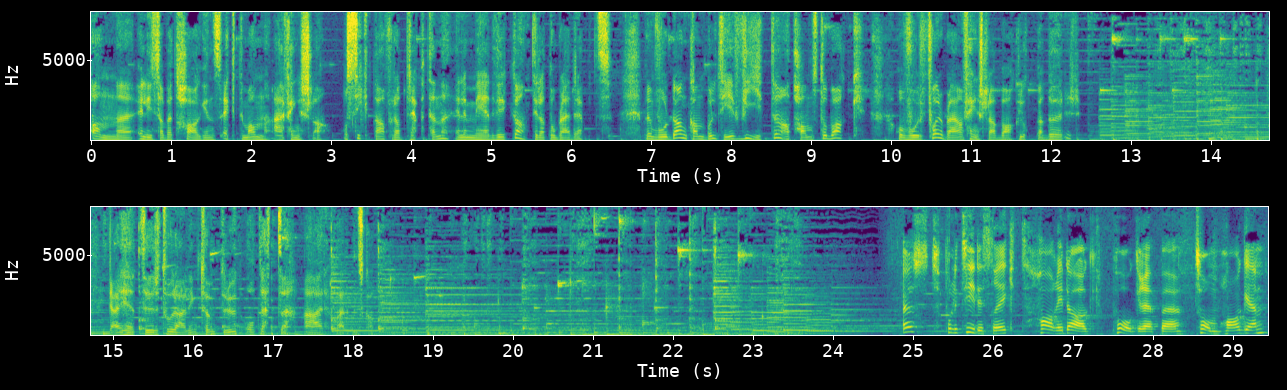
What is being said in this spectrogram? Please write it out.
Anne Elisabeth Hagens ektemann er fengsla og sikta for å ha drept henne eller medvirka til at hun blei drept. Men hvordan kan politiet vite at han står bak, og hvorfor blei han fengsla bak lukka dører? Jeg heter Tor Erling Tømt Ruud, og dette er Verdensgang. Øst politidistrikt har i dag pågrepet Tom Hagen,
